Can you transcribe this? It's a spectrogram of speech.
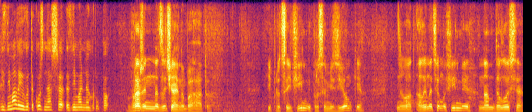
І знімала його також наша знімальна група. Вражень надзвичайно багато. І про цей фільм, і про самі зйомки. От. Але на цьому фільмі нам вдалося,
